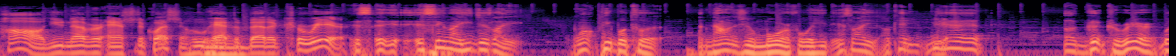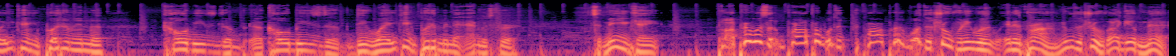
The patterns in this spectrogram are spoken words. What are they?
Paul, you never answered the question. Who had the better career?" It's, it, it seemed like he just like want people to acknowledge him more for what he. It's like okay, you had a good career, but you can't put him in the Kobe's, the uh, Kobe's, the D Wade. You can't put him in the atmosphere. To me, you can't. Paul Pierce was Paul Pierce was the, Paul Pierce was the truth when he was in his prime. He was the truth. I give him that.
